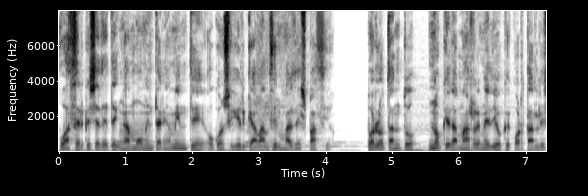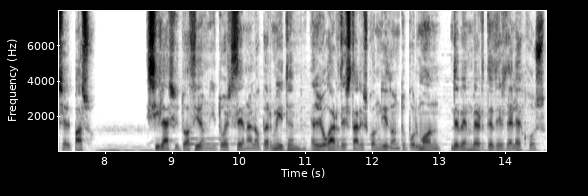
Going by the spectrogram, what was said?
o hacer que se detengan momentáneamente o conseguir que avancen más despacio. Por lo tanto, no queda más remedio que cortarles el paso. Si la situación y tu escena lo permiten, en lugar de estar escondido en tu pulmón, deben verte desde lejos,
